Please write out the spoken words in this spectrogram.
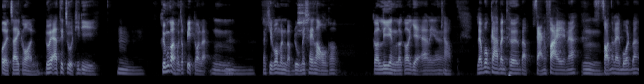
เปิดใจก่อนด้วย attitude ที่ดี อืมคือเมื่อก่อนผมจะปิดก่อนแหละอืมอืมถ้าคิดว่ามันแบบดูไม่ใช่เราก็ ก็เลี่ยงแล้วก็แย่อะไรเงี้ยครับ แล้ววงการบันเทิงแบบแสงไฟนะอืมสอนอะไรโบ๊ทบ้าง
